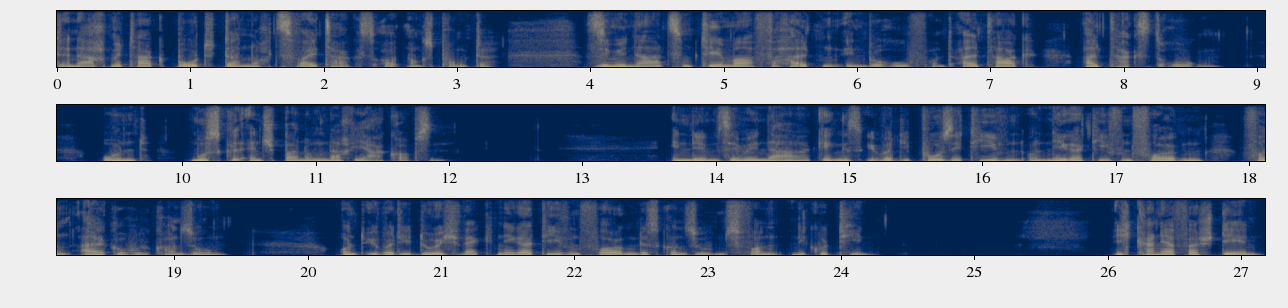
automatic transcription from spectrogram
Der Nachmittag bot dann noch zwei Tagesordnungspunkte. Seminar zum Thema Verhalten in Beruf und Alltag, Alltagsdrogen und Muskelentspannung nach Jakobsen. In dem Seminar ging es über die positiven und negativen Folgen von Alkoholkonsum und über die durchweg negativen Folgen des Konsums von Nikotin. Ich kann ja verstehen,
